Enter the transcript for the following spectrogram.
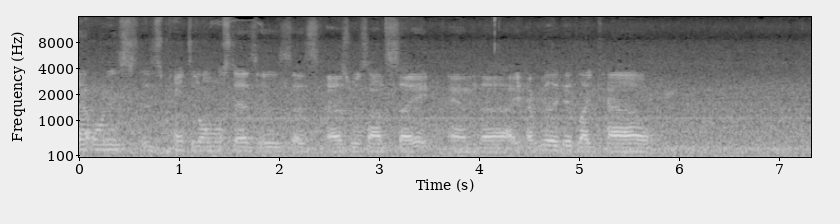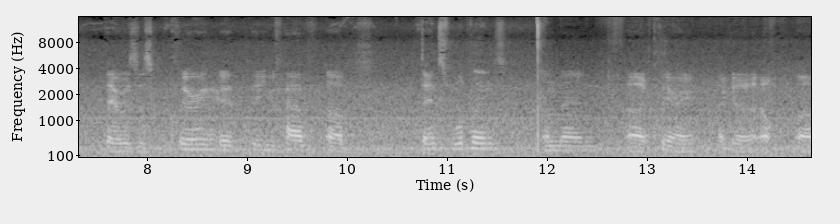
that one is, is painted almost as is as, as was on site, and uh, I, I really did like how there was this clearing that, you have dense woodland and then uh, clearing, like a, a, a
